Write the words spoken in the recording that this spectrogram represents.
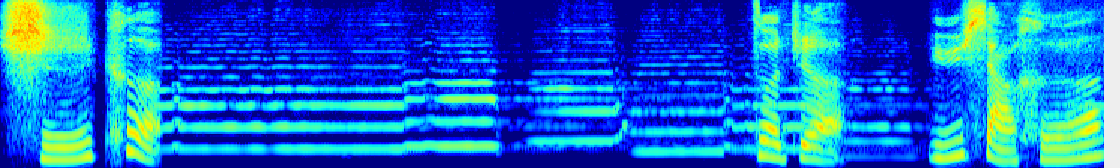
时刻。作者于小河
